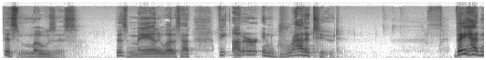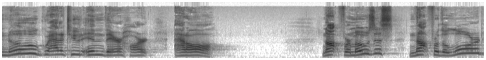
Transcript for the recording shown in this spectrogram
this Moses, this man who led us out, the utter ingratitude. They had no gratitude in their heart at all. Not for Moses, not for the Lord.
